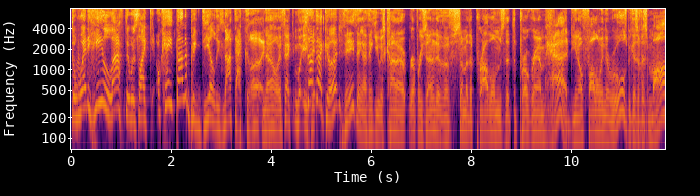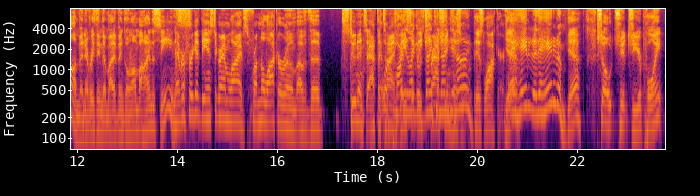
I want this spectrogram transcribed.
the when he left, it was like, okay, it's not a big deal. He's not that good. No, in fact, It's not that good. If anything, I think he was kind of representative of some of the problems that the program had, you know, following the rules because of his mom and everything that might have been going on behind the scenes. Never forget the Instagram lives from the locker room of the students at the time, partying like basically trashing his, his locker. Yeah. They hated it. They hated him. Yeah. So to, to your point,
